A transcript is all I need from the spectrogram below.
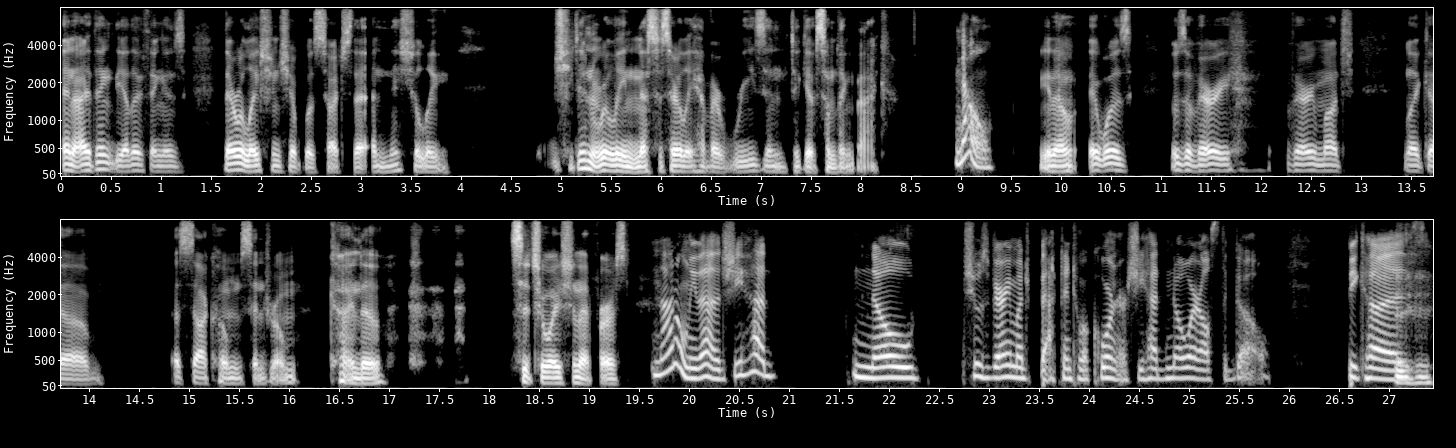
And I think the other thing is their relationship was such that initially she didn't really necessarily have a reason to give something back. No. You know, it was it was a very, very much like a a Stockholm syndrome kind of situation at first. Not only that, she had no, she was very much backed into a corner. She had nowhere else to go because Mhm.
